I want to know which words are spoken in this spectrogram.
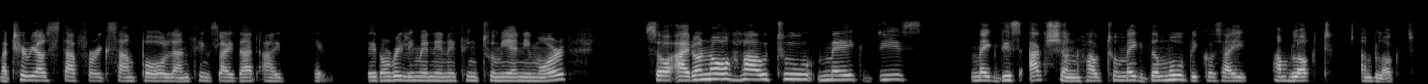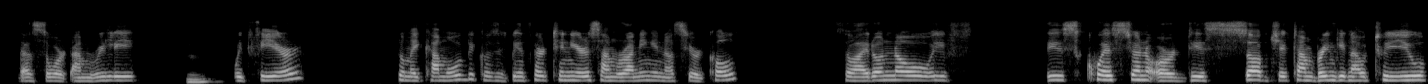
material stuff, for example, and things like that, I, they don't really mean anything to me anymore. So I don't know how to make this make this action, how to make the move because I am blocked. I'm blocked. That's the word. I'm really mm. with fear to make a move because it's been 13 years I'm running in a circle. So I don't know if this question or this subject I'm bringing out to you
